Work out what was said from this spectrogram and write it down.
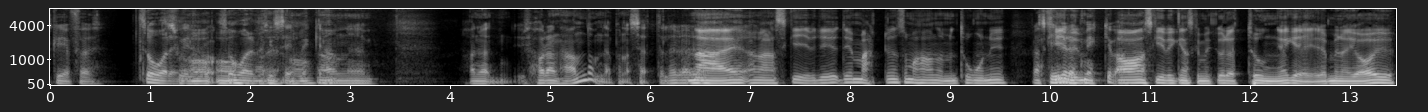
skrev för Så var det. Sweden Ja, Rock. så var det. Ja. mycket. Han, eh, han, har- han hand om det på något sätt? Eller är det, Nej, han skriver, det, är, det är Martin som har hand om men Tony Han skriver rätt mycket, va? Ja, han skriver ganska mycket och rätt tunga grejer. Jag menar, jag har ju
